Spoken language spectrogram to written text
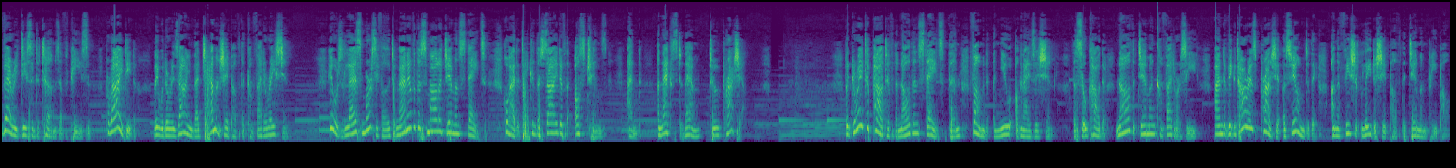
very decent terms of peace, provided they would resign the chairmanship of the Confederation. He was less merciful to many of the smaller German states who had taken the side of the Austrians and annexed them to Prussia. The greater part of the northern states then formed a new organization, the so-called North German Confederacy, and victorious Prussia assumed the unofficial leadership of the German people.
